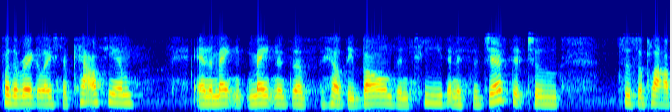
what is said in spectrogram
for the regulation of calcium and the maintenance of healthy bones and teeth, and it's suggested to to supply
